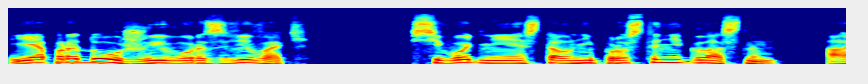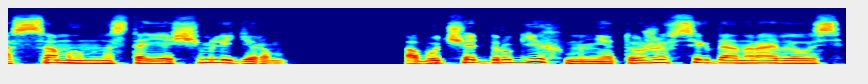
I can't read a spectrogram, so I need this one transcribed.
Я продолжу его развивать. Сегодня я стал не просто негласным, а самым настоящим лидером. Обучать других мне тоже всегда нравилось,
